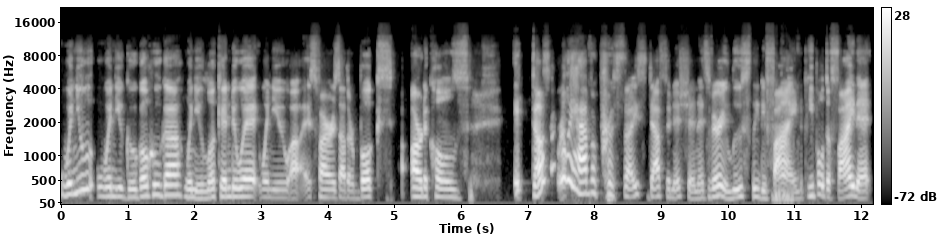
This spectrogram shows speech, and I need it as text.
when you when you google Hygge when you look into it when you uh, as far as other books articles it doesn't really have a precise definition. It's very loosely defined. People define it.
